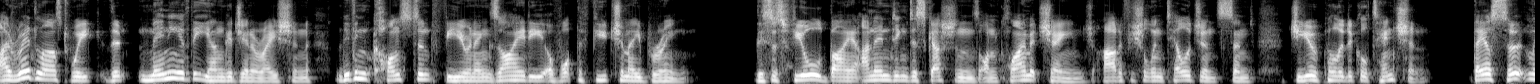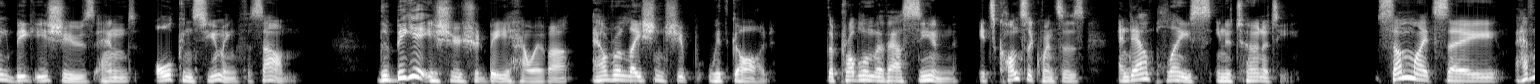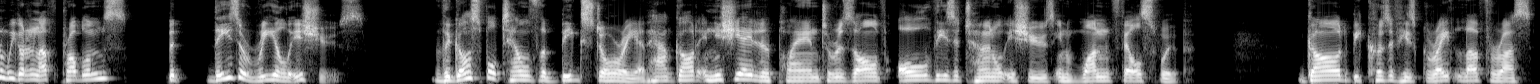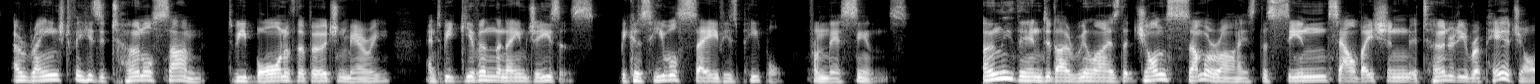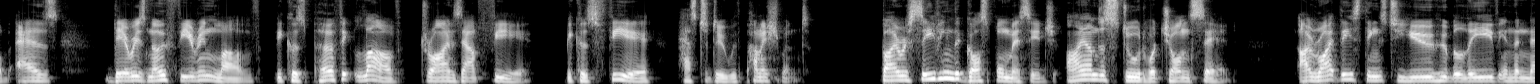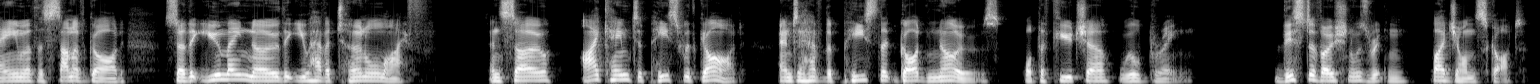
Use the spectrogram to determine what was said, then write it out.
I read last week that many of the younger generation live in constant fear and anxiety of what the future may bring. This is fueled by unending discussions on climate change, artificial intelligence, and geopolitical tension. They are certainly big issues and all consuming for some. The bigger issue should be, however, our relationship with God, the problem of our sin, its consequences, and our place in eternity. Some might say, haven't we got enough problems? But these are real issues. The Gospel tells the big story of how God initiated a plan to resolve all these eternal issues in one fell swoop. God, because of his great love for us, arranged for his eternal Son to be born of the Virgin Mary and to be given the name Jesus, because he will save his people from their sins. Only then did I realize that John summarized the sin, salvation, eternity repair job as there is no fear in love because perfect love drives out fear, because fear has to do with punishment. By receiving the gospel message, I understood what John said. I write these things to you who believe in the name of the Son of God, so that you may know that you have eternal life. And so I came to peace with God and to have the peace that God knows what the future will bring. This devotion was written by John Scott.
